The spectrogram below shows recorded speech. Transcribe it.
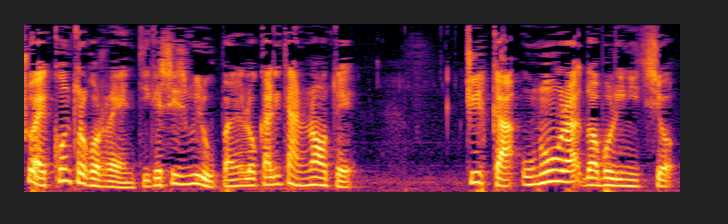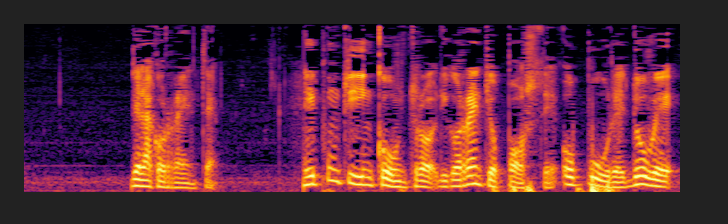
cioè controcorrenti che si sviluppano in località note circa un'ora dopo l'inizio della corrente. Nei punti di incontro di correnti opposte oppure dove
